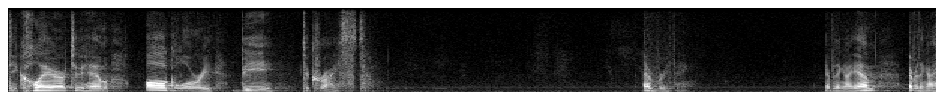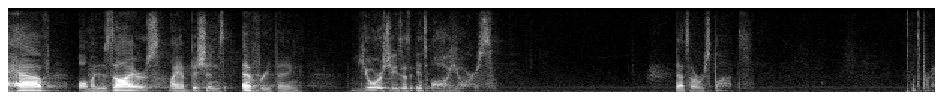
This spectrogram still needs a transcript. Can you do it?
declare to him all glory be to Christ. Everything. Everything I am, everything I have, all my desires, my ambitions, everything. Yours, Jesus. It's all yours. That's our response. Let's pray.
